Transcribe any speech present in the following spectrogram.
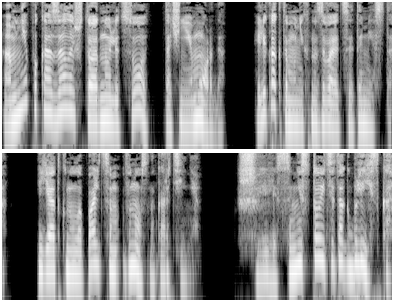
а мне показалось, что одно лицо, точнее морда, или как там у них называется это место. Я ткнула пальцем в нос на картине. «Шилес, не стойте так близко!»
